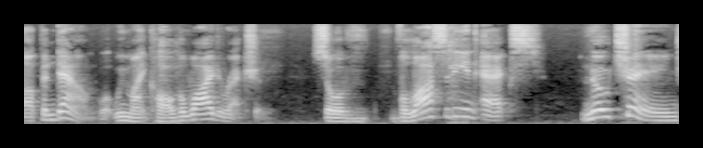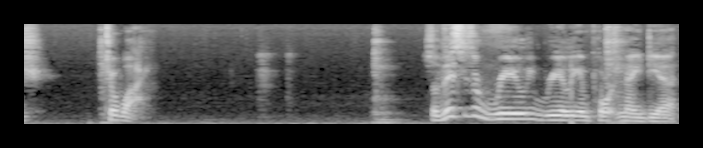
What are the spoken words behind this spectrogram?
up and down, what we might call the y direction. So a velocity in x, no change to y. So this is a really, really important idea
